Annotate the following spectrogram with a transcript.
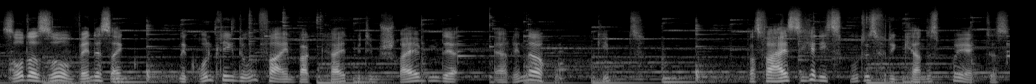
So oder so, wenn es ein, eine grundlegende Unvereinbarkeit mit dem Schreiben der Erinnerung gibt. Das verheißt sicher nichts Gutes für den Kern des Projektes.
